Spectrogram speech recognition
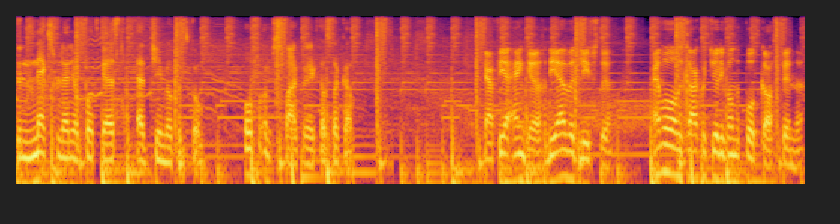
de nextmillennialpodcast at gmail.com. Of een spraakbericht als dat kan. Ja, via Anchor, die hebben we het liefste. En we horen graag wat jullie van de podcast vinden.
